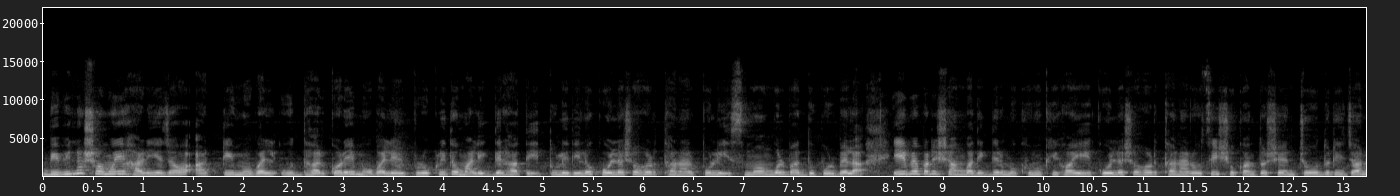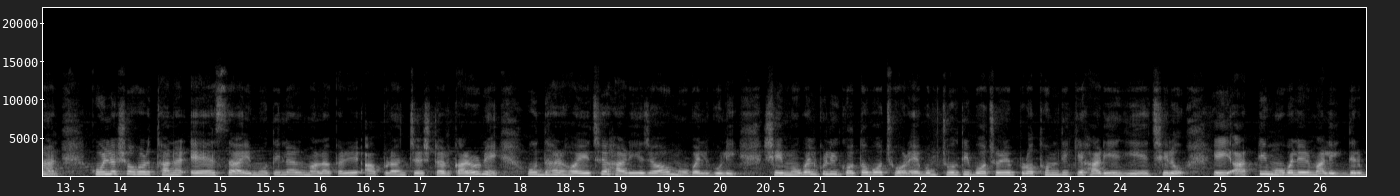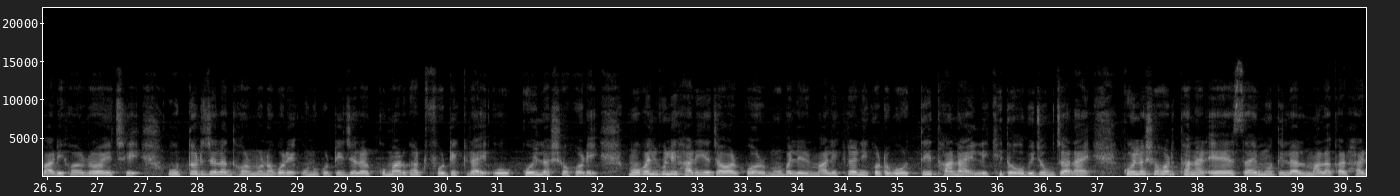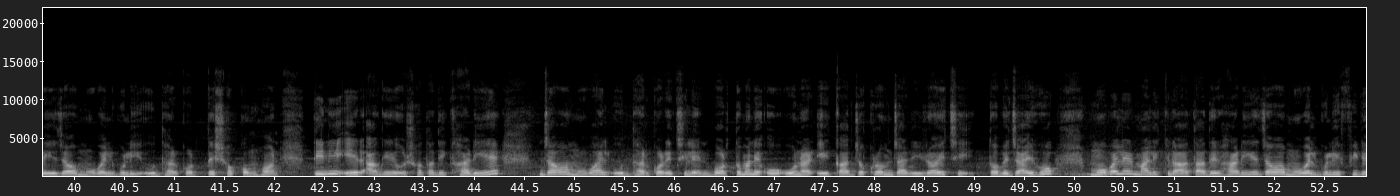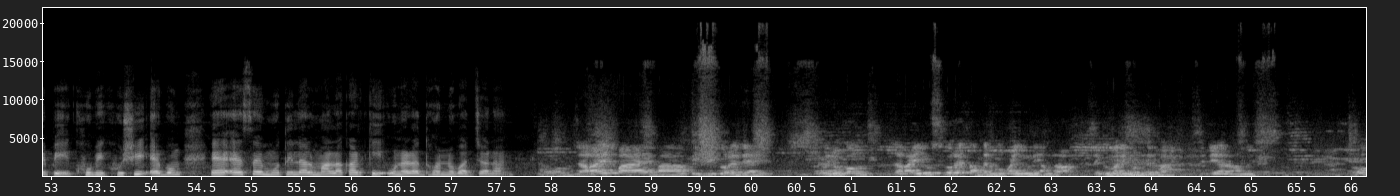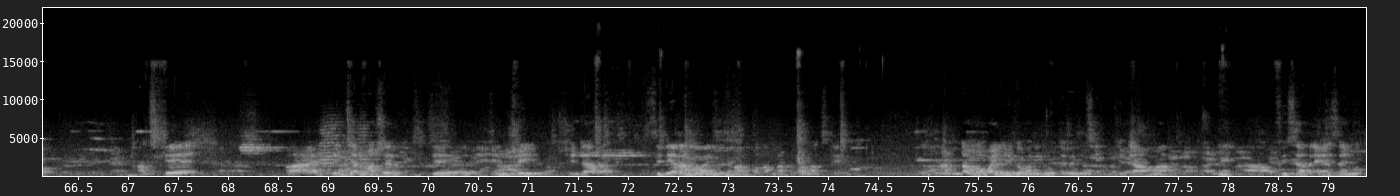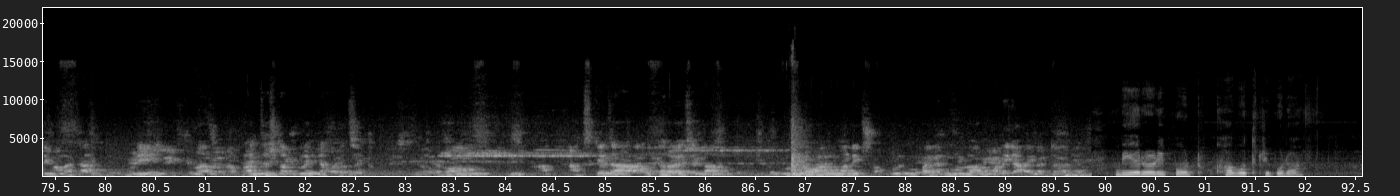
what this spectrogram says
বিভিন্ন সময়ে হারিয়ে যাওয়া আটটি মোবাইল উদ্ধার করে মোবাইলের প্রকৃত মালিকদের হাতে তুলে দিল কৈলাসহর থানার পুলিশ মঙ্গলবার দুপুরবেলা। এ ব্যাপারে সাংবাদিকদের মুখোমুখি হয়ে কৈলাসহর থানার ওসি সুকান্ত সেন চৌধুরী জানান, কৈলাসহর থানার এএসআই মতিলাল মালাকারের আপ্রাণ চেষ্টার কারণে উদ্ধার হয়েছে হারিয়ে যাওয়া মোবাইলগুলি। সেই মোবাইলগুলি গত বছর এবং চলতি বছরের প্রথম দিকে হারিয়ে গিয়েছিল। এই আটটি মোবাইলের মালিকদের বাড়ি রয়েছে উত্তর জেলার ধর্মনগরে ঊনকোটি জেলার কুমারঘাট ফটিকরাই ও কৈলা শহরে। মোবাইলগুলি হারিয়ে যাওয়ার পর মোবাইলের মালিকরা নিকটবর্তী থানায় লিখিত অভিযোগ জানায়। কৈলাসহর থানার এএসআই মতিলাল মালাকার হারিয়ে যাওয়া মোবাইলগুলি উদ্ধার করতে সক্ষম হন। তিনি এর আগেও শতাধিক হারিয়ে যাওয়া মোবাইল উদ্ধার করেছিলেন। বর্তমানে ও ওনার এই কার্যক্রম জারি রয়েছে। তবে যাই হোক, মোবাইলের মালিকরা তাদের হারিয়ে যাওয়া মোবাইলগুলি ফিরে পেয়ে খুবই খুশি এবং এএসআই মতিলাল মালাকারকে ওনারা ধন্যবাদ জানান। যারাই পায় বা বিক্রি করে দেয় এরকম যারা ইউজ করে তাদের মোবাইলগুলি আমরা রিকভারি করতে পারি সিডিআর নামে তো আজকে প্রায় তিন চার মাসের যে এন্ট্রি সেটার সিডিআর মোবাইল মারফত আমরা টোটাল আজকে। আটটা মোবাইল রিকভারি করতে পেরেছি, যেটা আমার অফিসার এএসআই মতি মালাকার উনি ওনার আপ্রাণ চেষ্টার ফলে এটা হয়েছে। এবং আজকে যা উদ্ধার হয়েছে তার মূল্য, আনুমানিক সবগুলো মোবাইলের মূল্য, আনুমানিক আড়াই লাখ টাকা। ব্যুরো রিপোর্ট, খবর ত্রিপুরা।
